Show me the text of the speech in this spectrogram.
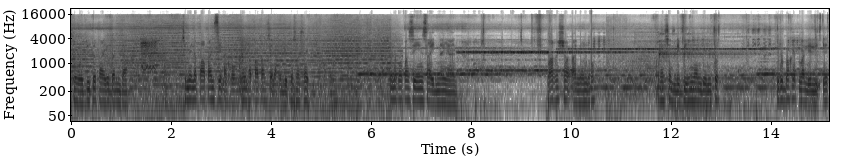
So, dito tayo banda. So, may napapansin ako. May napapansin ako dito sa side. May napapansin yung side na yan. Para siyang ano, no? Siyang libingan din to. Pero bakit maliliit?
